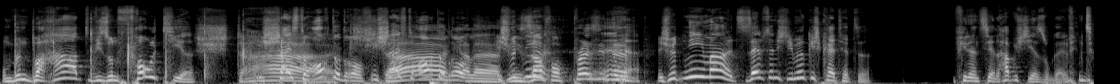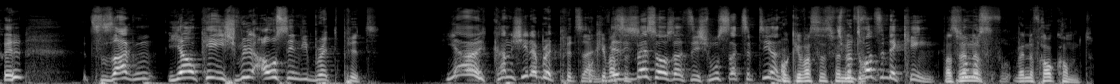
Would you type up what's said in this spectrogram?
und bin behaart wie so ein Faultier. Stark. Ich scheiß doch auch da drauf. Ich scheiß doch auch da drauf. Ich würde nie, ich würde niemals, selbst wenn ich die Möglichkeit hätte, finanziell habe ich die ja sogar eventuell, zu sagen, ja okay, ich will aussehen wie Brad Pitt. Ja, kann nicht jeder Brad Pitt sein. Okay, Der sieht ist- besser aus als ich, ich muss es akzeptieren. Okay, was ist, ich wenn bin eine, trotzdem der King. was, So wenn, eine, wenn eine Frau kommt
